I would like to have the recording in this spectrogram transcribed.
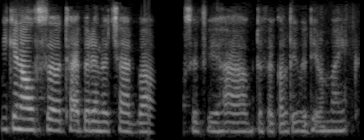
You can also type it in the chat box if you have difficulty with your mic.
